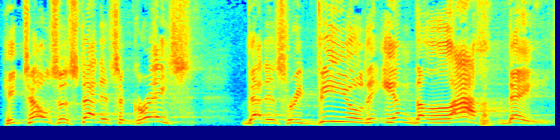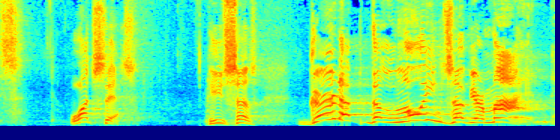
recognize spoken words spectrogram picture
he tells us that it's a grace that is revealed in the last days. Watch this. He says, gird up the loins of your mind.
